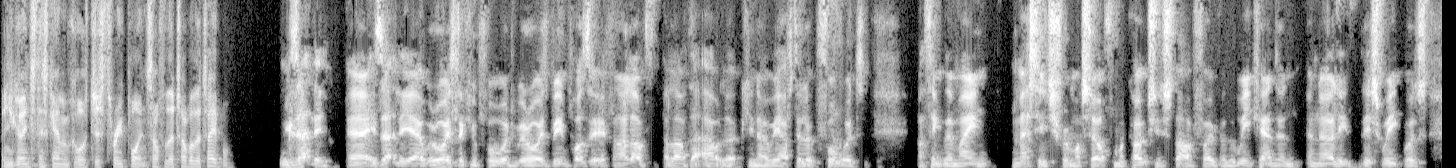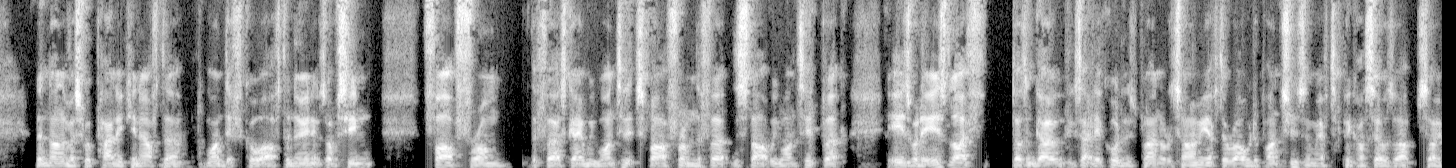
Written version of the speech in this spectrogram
And you go into this game, of course, just three points off of the top of the table. Exactly. Yeah, exactly. Yeah, we're always looking forward. We're always being positive, and I love I love that outlook. You know, we have to look forward. I think the main message from myself and my coaching staff over the weekend and, and early this week was that none of us were panicking after one difficult afternoon. It was obviously far from the first game we wanted. It's far from the fir- the start we wanted, but it is what it is. Life doesn't go exactly according to plan all the time. You have to roll with the punches, and we have to pick ourselves up. So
